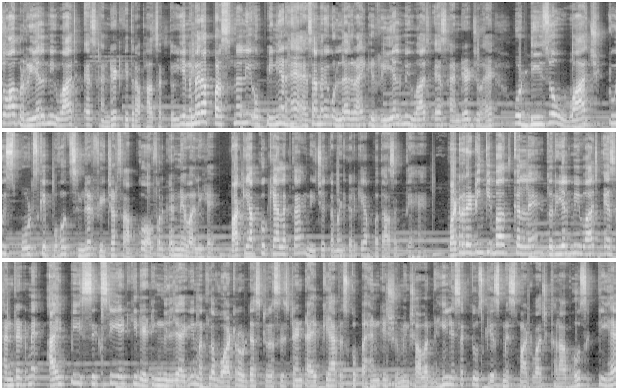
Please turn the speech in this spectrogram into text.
तो आप रियल मी वॉच एस हंड्रेड की तरफ़ आ सकते हो। ये मेरा पर्सनली ओपिनियन है, ऐसा मेरे को लग रहा है कि रियल मी वॉच एस हंड्रेड जो है, वो डीजो वॉच टू स्पोर्ट्स के बहुत सिमिलर फीचर्स आपको ऑफ़र करने वाली है। बाकी आपको क्या लगता है? नीचे कमेंट करके आप बता सकते हैं। वाटर रेटिंग की बात कर लें तो रियलमी वॉच एस हंड्रेड में IP68 की रेटिंग मिल जाएगी। मतलब वाटर और डस्ट रेसिस्टेंट टाइप की आप इसको पहन के स्विमिंग शावर नहीं ले सकते, उस केस में स्मार्ट वॉच खराब हो सकती है।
